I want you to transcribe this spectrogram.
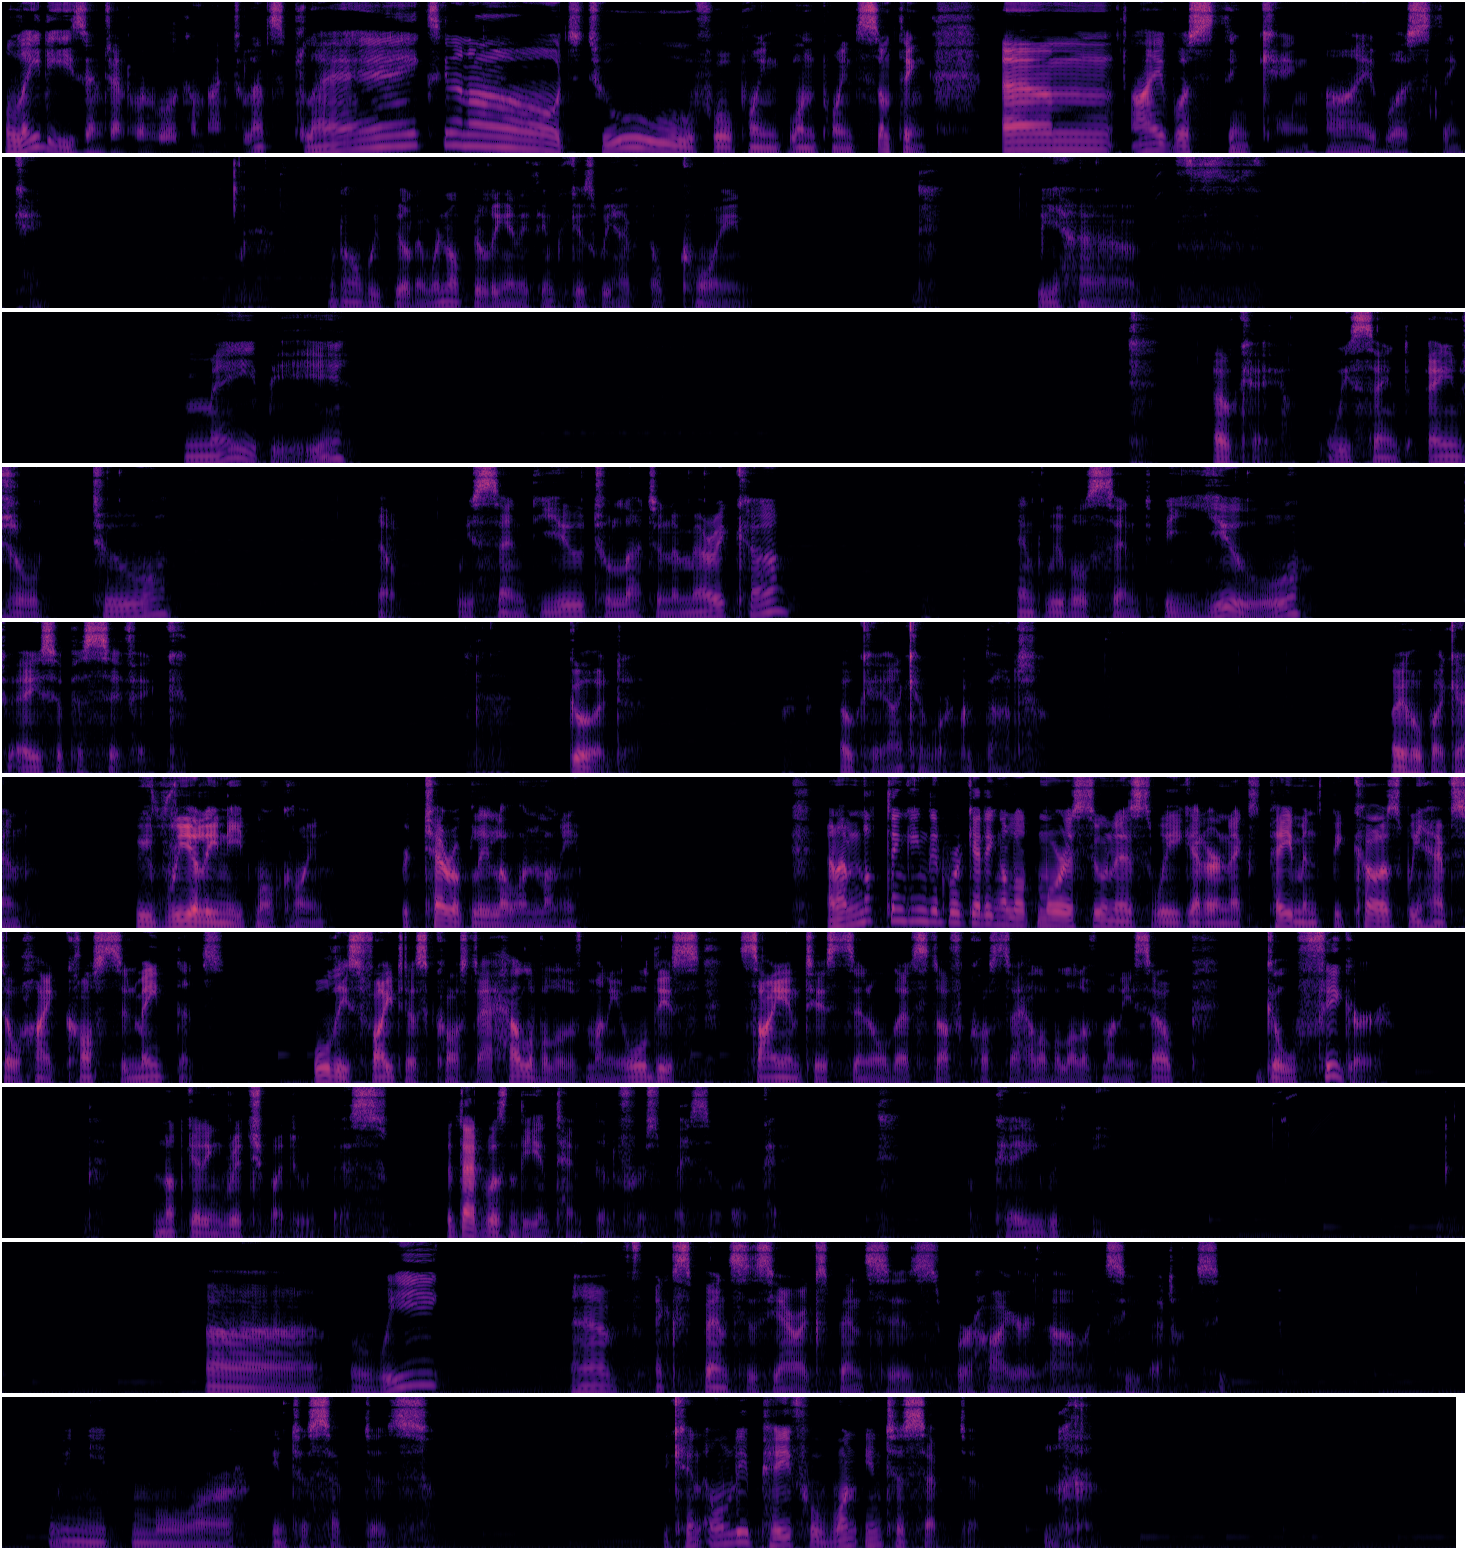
Ladies and gentlemen, welcome back to Let's Play Xenonaut 2 4.1 point something. Um, I was thinking, I was thinking. What are we building? We're not building anything because we have no coin. We have... Maybe... Okay, we sent Angel to... No, we send you to Latin America. And we will send you to Asia Pacific. Good. Okay, I can work with that. I hope I can. We really need more coin. We're terribly low on money. And I'm not thinking that we're getting a lot more as soon as we get our next payment because we have so high costs in maintenance. All these fighters cost a hell of a lot of money. All these scientists and all that stuff costs a hell of a lot of money. So go figure. I'm not getting rich by doing this. But that wasn't the intent in the first place, so okay. Okay with me. Uh we have expenses. Yeah, our expenses were higher now. I see that. I see. We need more interceptors. We can only pay for one interceptor. Ugh.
